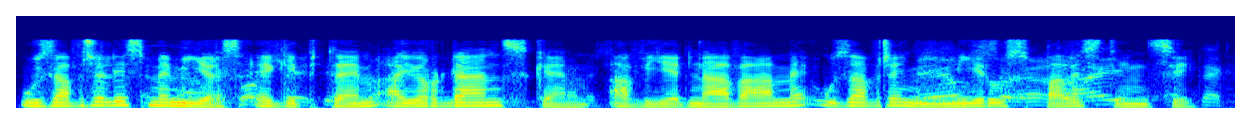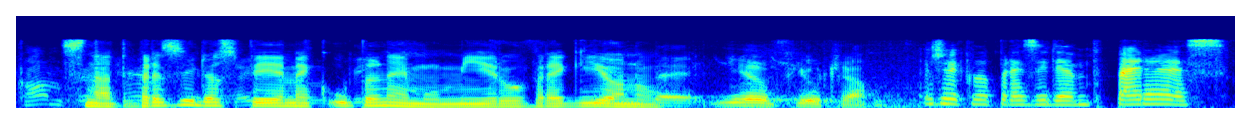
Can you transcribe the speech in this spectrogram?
Uzavřeli jsme mír s Egyptem a Jordánskem a vyjednáváme uzavření míru s Palestinci. Snad brzy dospějeme k úplnému míru v regionu. Řekl prezident Pérez.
